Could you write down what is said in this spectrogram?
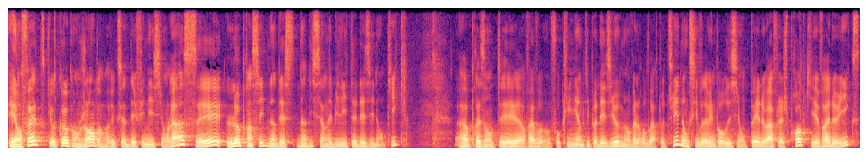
Et en fait, ce que Koch engendre avec cette définition-là, c'est le principe d'indiscernabilité des identiques. Euh, présenté, enfin, il faut cligner un petit peu des yeux, mais on va le revoir tout de suite. Donc, si vous avez une proposition P de A flèche propre qui est vraie de X,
